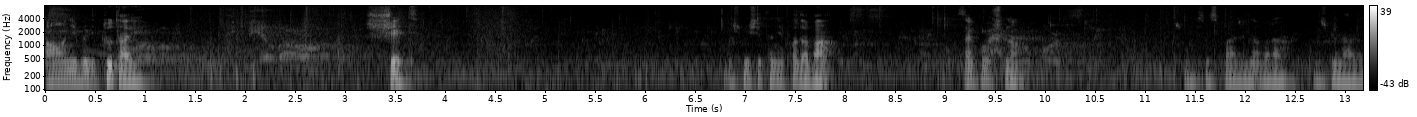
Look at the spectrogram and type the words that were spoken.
A oni byli tutaj. Shit. Już mi się to nie podoba. Za głośno. Muszę chcę spać, dobra. Idźmy dalej.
